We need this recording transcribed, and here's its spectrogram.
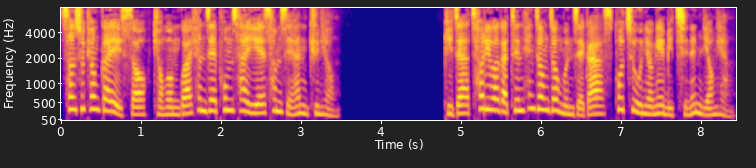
선수 평가에 있어 경험과 현재 폼 사이의 섬세한 균형. 비자 처리와 같은 행정적 문제가 스포츠 운영에 미치는 영향.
